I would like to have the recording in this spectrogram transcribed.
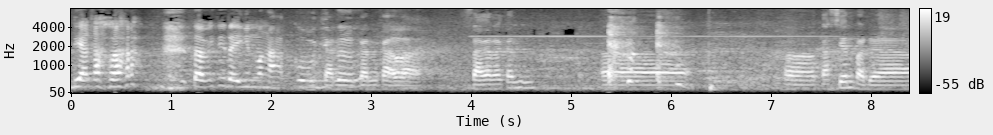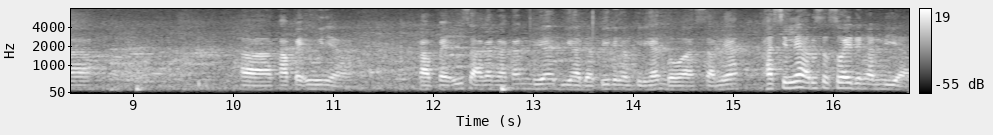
dia kalah tapi tidak ingin mengaku bukan gitu bukan kalah. Seakan-akan eh, eh, kasihan pada eh, KPU-nya. KPU seakan-akan dia dihadapi dengan pilihan bahwasannya hasilnya harus sesuai dengan dia.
